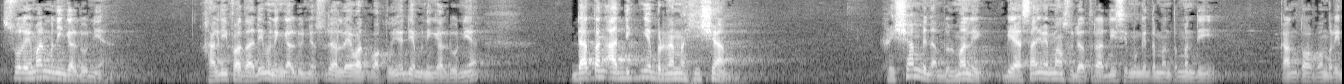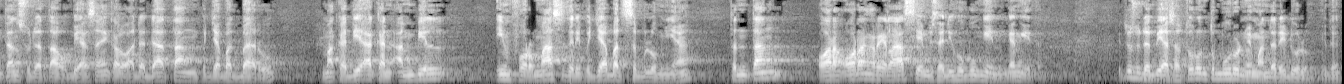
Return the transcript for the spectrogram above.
Sulaiman meninggal dunia. Khalifah tadi meninggal dunia, sudah lewat waktunya dia meninggal dunia. Datang adiknya bernama Hisham. Hisham bin Abdul Malik, biasanya memang sudah tradisi, mungkin teman-teman di kantor pemerintahan sudah tahu. Biasanya kalau ada datang pejabat baru, maka dia akan ambil informasi dari pejabat sebelumnya tentang orang-orang relasi yang bisa dihubungin, kan gitu. Itu sudah biasa turun temurun memang dari dulu. Gitu.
